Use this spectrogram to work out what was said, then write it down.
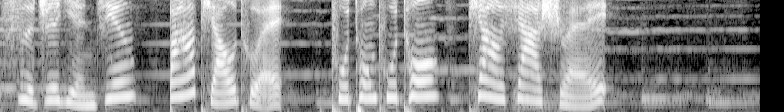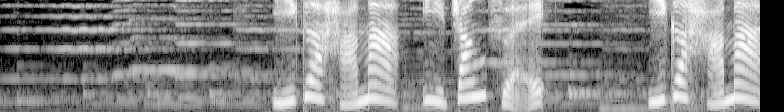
四只眼睛，八条腿，扑通扑通跳下水。一个蛤蟆一张嘴，一个蛤蟆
